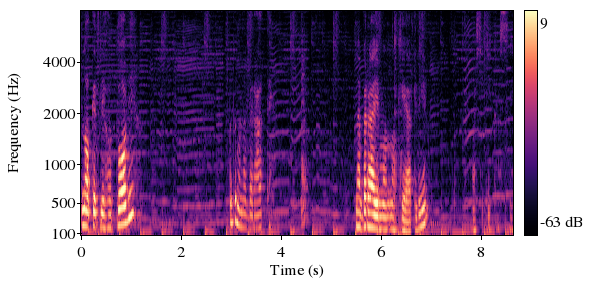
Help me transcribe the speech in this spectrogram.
Нокетлі готові. Будемо набирати. Набираємо нокерлі. Ось які красиві.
